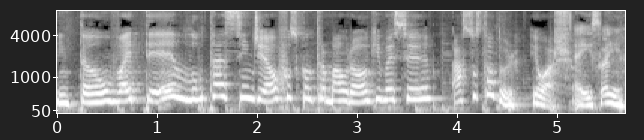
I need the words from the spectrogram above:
Então vai ter luta assim de elfos contra Balrog e vai ser assustador, eu acho. É isso aí.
